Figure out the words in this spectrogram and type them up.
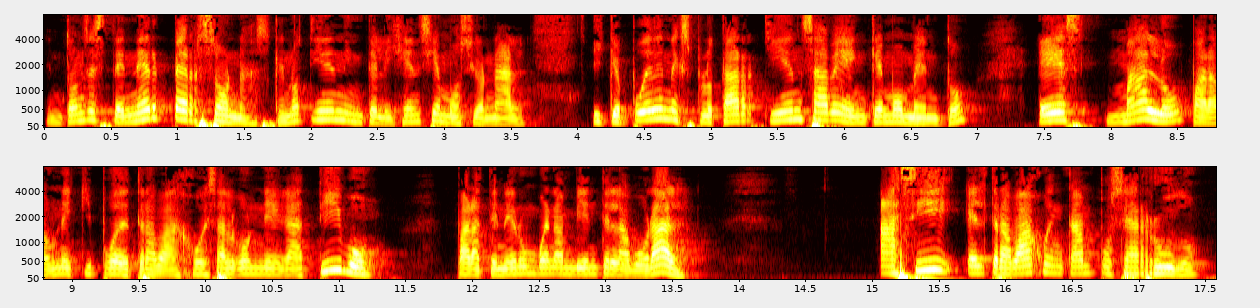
entonces tener personas que no tienen inteligencia emocional y que pueden explotar quién sabe en qué momento, es malo para un equipo de trabajo, es algo negativo para tener un buen ambiente laboral. Así el trabajo en campo sea rudo,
